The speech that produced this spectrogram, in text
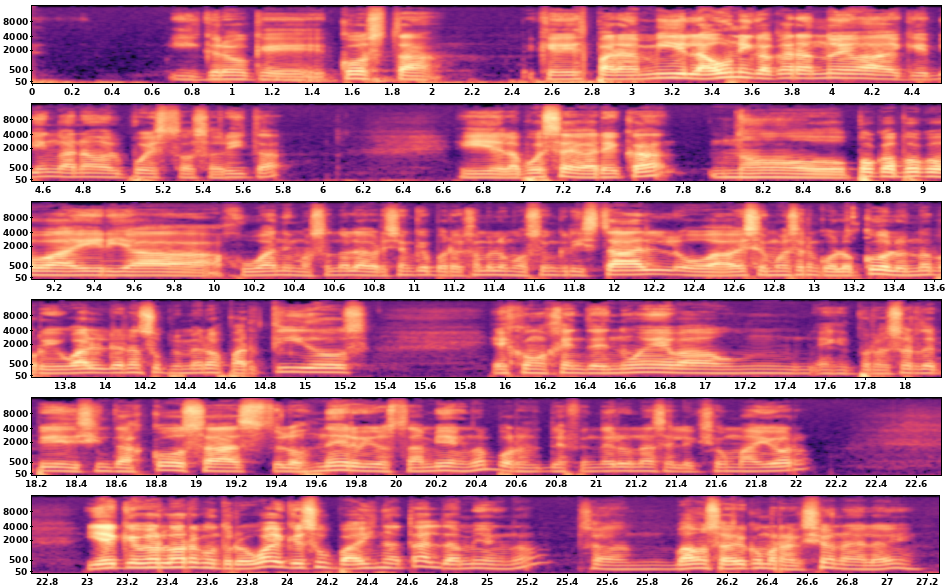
y creo que Costa, que es para mí la única cara nueva que bien ganado el puesto hasta ahorita, y la apuesta de Gareca, no, poco a poco va a ir ya jugando y mostrando la versión que, por ejemplo, mostró en Cristal o a veces muestra en Colo Colo, ¿no? Porque igual eran sus primeros partidos, es con gente nueva, un, el profesor te pide distintas cosas, los nervios también, ¿no? Por defender una selección mayor. Y hay que verlo ahora contra Uruguay, que es su país natal también, ¿no? O sea, vamos a ver cómo reacciona él ahí.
